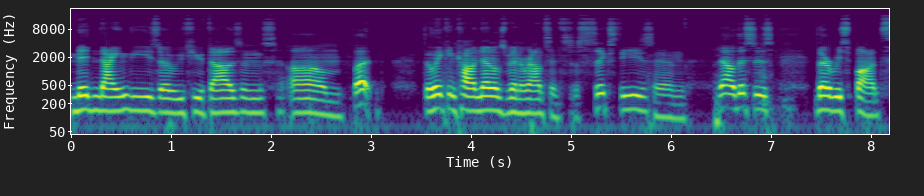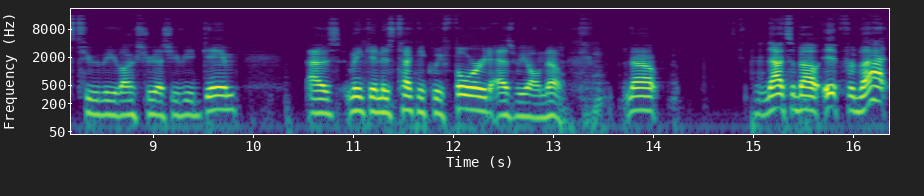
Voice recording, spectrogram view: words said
mid 90s, early 2000s. Um, but the Lincoln Continental's been around since the 60s, and now this is their response to the luxury SUV game, as Lincoln is technically Ford, as we all know. Now, that's about it for that.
